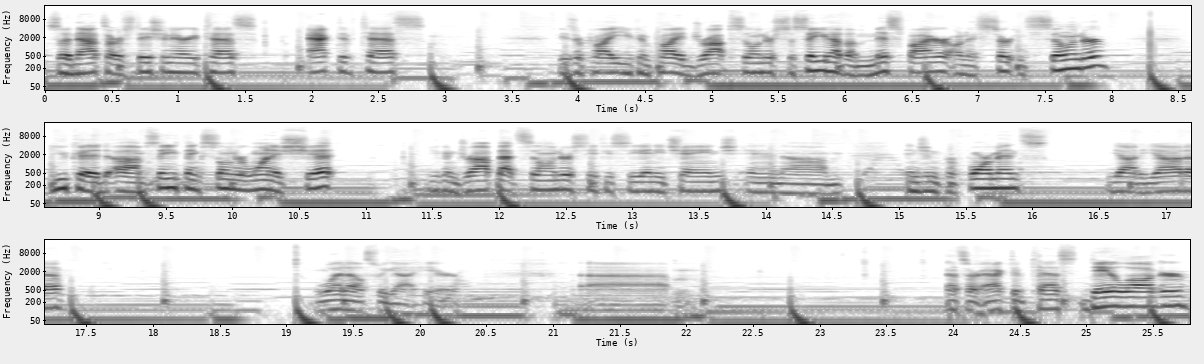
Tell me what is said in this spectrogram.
So that's our stationary tests, active tests. These are probably, you can probably drop cylinders. So say you have a misfire on a certain cylinder. You could, um, say you think cylinder one is shit. You can drop that cylinder, see if you see any change in um, engine performance, yada yada. What else we got here? Um, that's our active test. Data logger,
